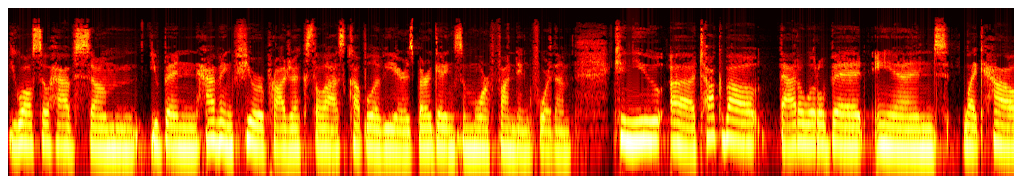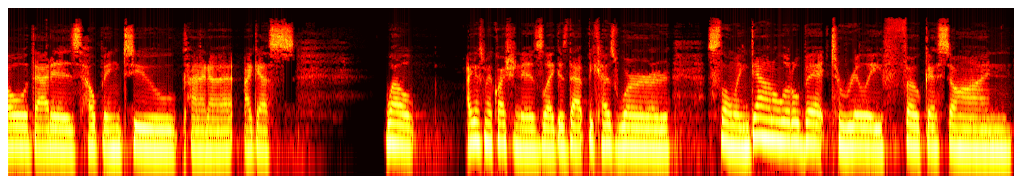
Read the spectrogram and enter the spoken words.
you also have some, you've been having fewer projects the last couple of years, but are getting some more funding for them. Can you uh, talk about that a little bit and like how that is helping to kind of, I guess, well, I guess my question is like, is that because we're slowing down a little bit to really focus on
